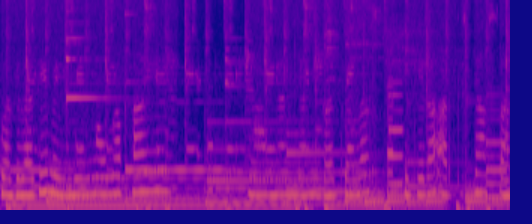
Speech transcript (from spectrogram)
lagi-lagi bingung mau ngapain? Mau nyanyi-nyanyi gak jelas dikira artis nyasar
